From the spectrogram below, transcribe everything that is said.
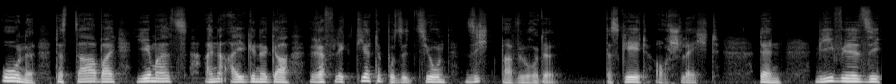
ohne dass dabei jemals eine eigene, gar reflektierte Position sichtbar würde. Das geht auch schlecht. Denn wie will sie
